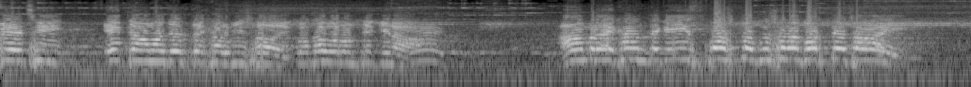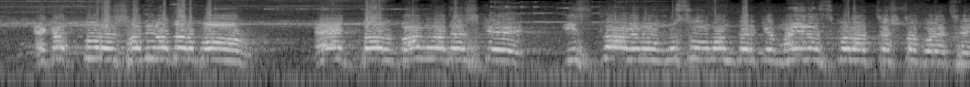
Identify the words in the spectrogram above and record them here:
পেয়েছি, এটা আমাদের দেখার বিষয়। কথা বলুন ঠিক কিনা? আমরা এখান থেকে স্পষ্ট ঘোষণা করতে চাই, একাত্তরের স্বাধীনতার পর একদল বাংলাদেশকে ইসলাম এবং মুসলমানদেরকে মাইনাস করার চেষ্টা করেছে।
